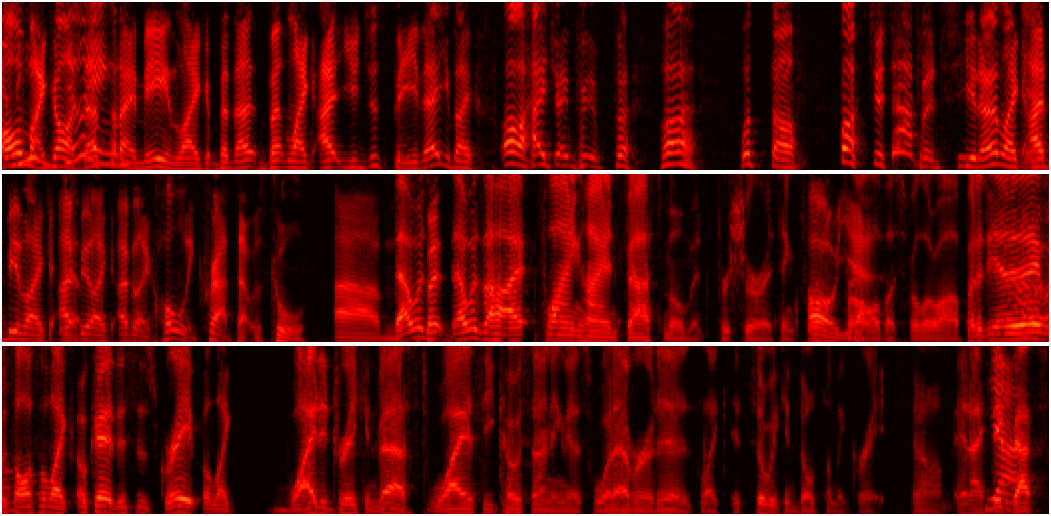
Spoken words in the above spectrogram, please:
Oh my He's god, that's what I mean. Like, but that, but like, I, you just be there. You'd be like, "Oh, hi, Drake. f- f- uh, what the fuck just happened?" You know, like Yeah. I'd be like, I'd Yeah. be like, I'd be like, "Holy crap, that was cool." Um, That was but- that was a high flying high and fast moment for sure. I think for, Oh, for all of us for a little while. But at the end of the day, it was also like, okay, this is great, but like, why did Drake invest? Why is he co-signing this? Whatever it is, like, it's so we can build something great. Um, and I think Yeah. that's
